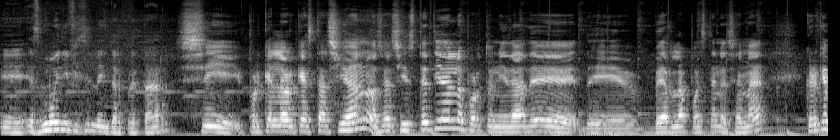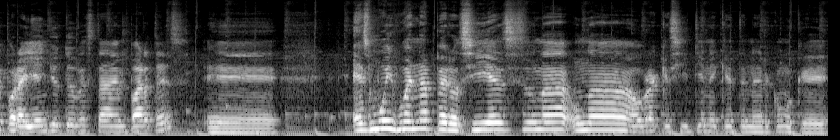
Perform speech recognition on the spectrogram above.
Eh, es muy difícil de interpretar. Sí, porque la orquestación, o sea, si usted tiene la oportunidad de, de verla puesta en escena, creo que por ahí en YouTube está en partes. Eh, es muy buena, pero sí es una, una obra que sí tiene que tener como que...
